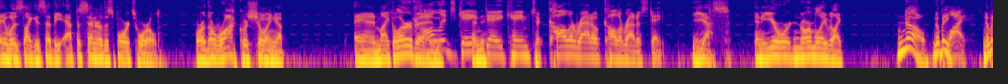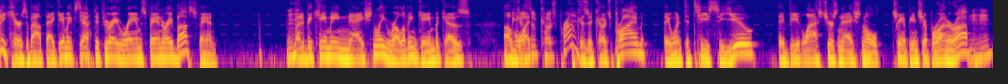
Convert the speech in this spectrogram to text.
it was, like I said, the epicenter of the sports world, or The Rock was showing up, and Michael Irvin. College game and- day came to Colorado, Colorado State. Yes. And a year where normally we're like, no, nobody. Why? Nobody cares about that game except Yeah. if you're a Rams fan or a Buffs fan. Mm-hmm. But it became a nationally relevant game because of Because what? of Coach Prime. Because of Coach Prime. They went to TCU. They beat last year's national championship runner-up. Mm-hmm.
